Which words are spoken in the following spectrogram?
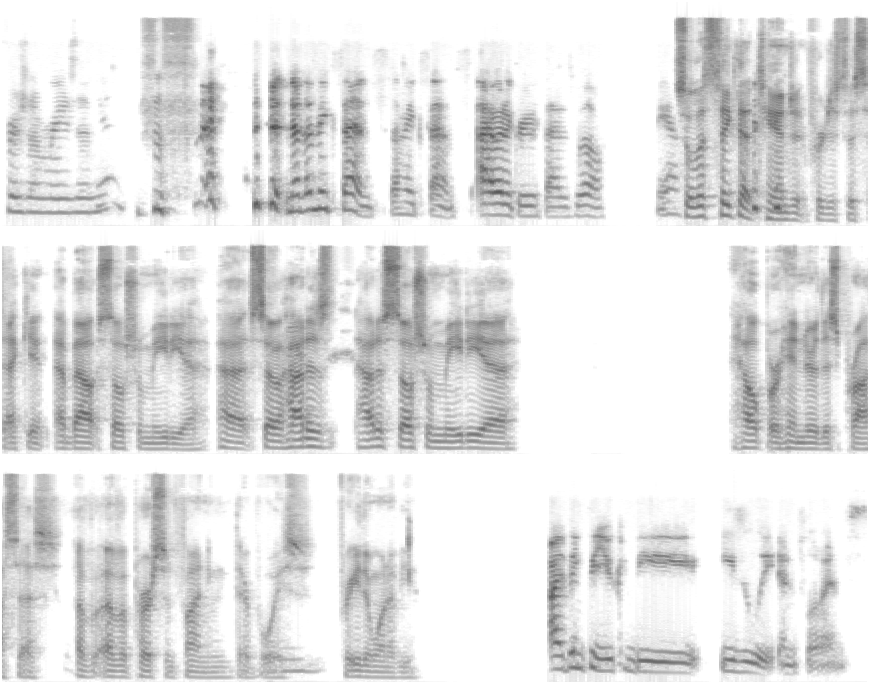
for some reason. Yeah. no, that makes sense. That makes sense. I would agree with that as well. Yeah. So let's take that tangent for just a second about social media. Uh, so how does how does social media help or hinder this process of of a person finding their voice mm-hmm. for either one of you? I think that you can be easily influenced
